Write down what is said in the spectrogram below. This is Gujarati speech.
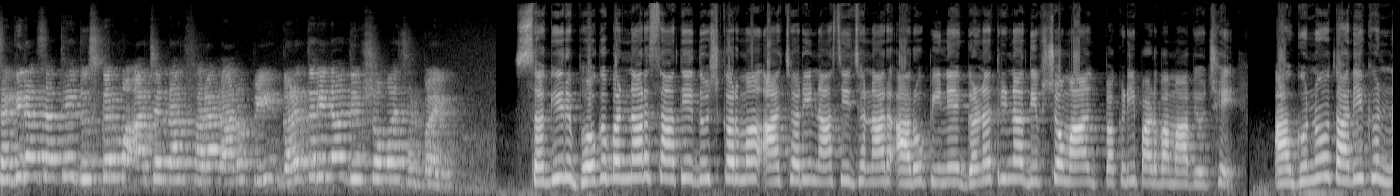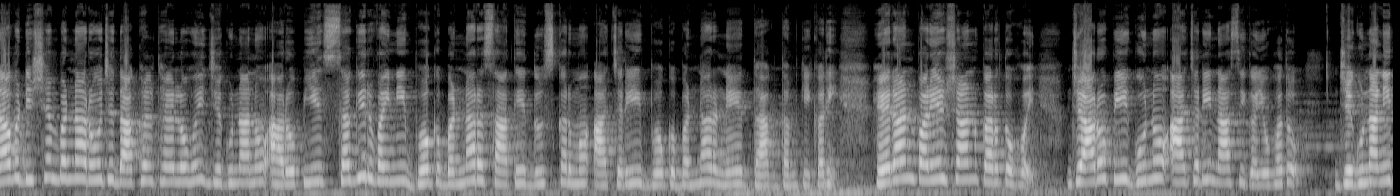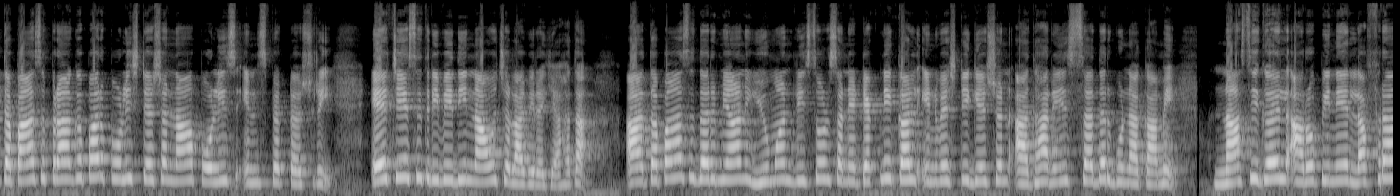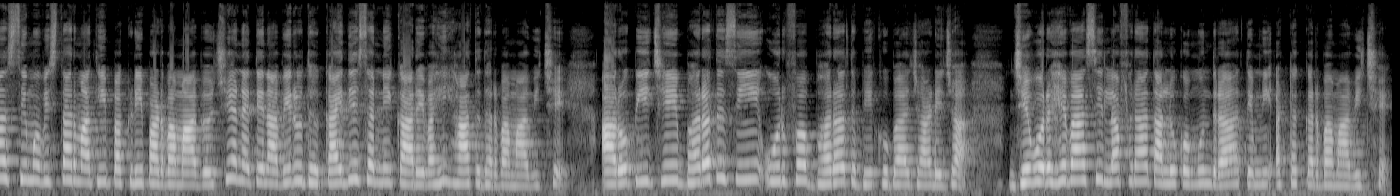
સગીરા સાથે દુષ્કર્મ આચરનાર ફરાર આરોપી ગણતરીના દિવસોમાં ઝડપાયો. સગીર ભોગ બનનાર સાથે દુષ્કર્મ આચરી નાસી જનાર આરોપીને ગણતરીના દિવસોમાં પકડી પાડવામાં આવ્યો છે. આ ગુનો તારીખ નવ ડિસેમ્બરના રોજ દાખલ થયેલો હોય જે ગુનાનો આરોપીએ સગીર વયની ભોગ બનનાર સાથે દુષ્કર્મ આચરી ભોગ બનનારને ધાકધમકી કરી હેરાન પરેશાન કરતો હોય. જે આરોપી ગુનો આચરી નાસી ગયો હતો. જે ગુનાની તપાસ પ્રાગપર પોલીસ સ્ટેશનના police inspector Shri H S Trivedi નાઓ ચલાવી રહ્યા હતા. આ તપાસ દરમિયાન હ્યુમન રિસોર્સ અને ટેકનિકલ ઇન્વેસ્ટિગેશન આધારે સદર ગુના કામે નાસી ગયેલ આરોપીને લફરા સીમ વિસ્તારમાંથી પકડી પાડવામાં આવ્યો છે અને તેના વિરુદ્ધ કાયદેસરની કાર્યવાહી હાથ ધરવામાં આવી છે. આરોપી છે ભરતસિંહ ઉર્ફ ભરત ભીખુભા જાડેજા. જેવો રહેવાસી લફરા તાલુકો મુન્દ્રા તેમની અટક કરવામાં આવી છે.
